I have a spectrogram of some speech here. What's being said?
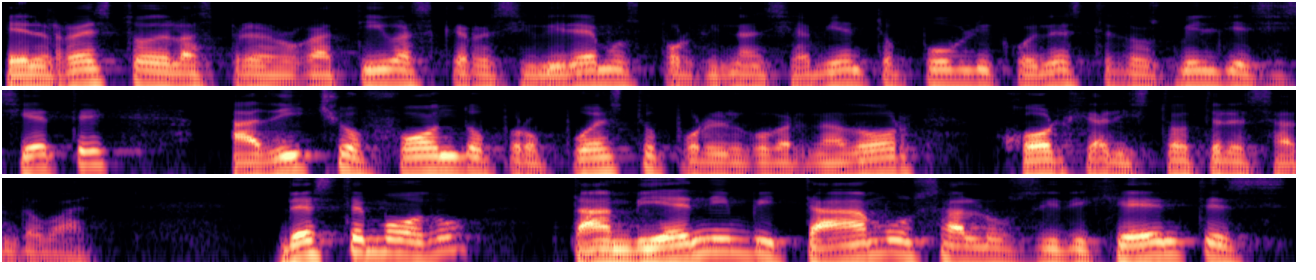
el resto de las prerrogativas que recibiremos por financiamiento público en este 2017 a dicho fondo propuesto por el gobernador Jorge Aristóteles Sandoval. De este modo, también invitamos a los dirigentes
